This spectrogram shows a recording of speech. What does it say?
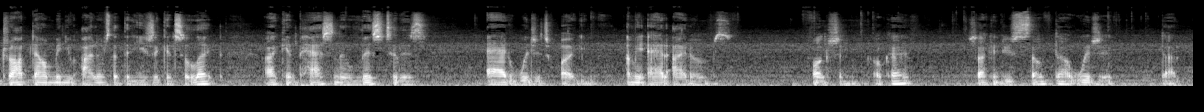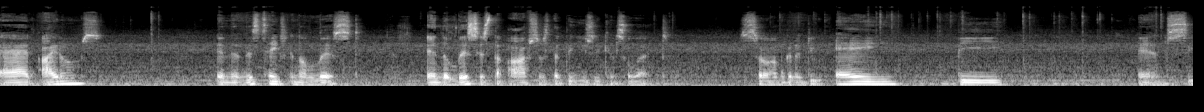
drop down menu items that the user can select, I can pass in a list to this add widgets argument. I mean add items function, okay? So I can do self.widget dot add items and then this takes in a list and the list is the options that the user can select. So I'm gonna do A, B, and C.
